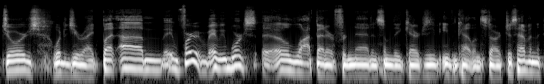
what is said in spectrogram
George, what did you write? But um, for it works a lot better for Ned and some of the characters, even Catelyn Stark. Just having,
